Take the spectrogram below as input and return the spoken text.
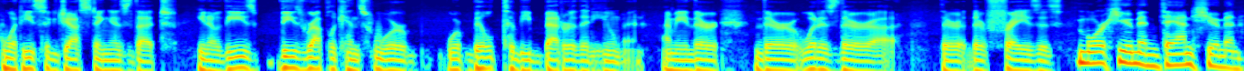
what he's suggesting is that you know these these replicants were were built to be better than human. I mean, they're they're what is their uh, their their phrase is More human than human.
